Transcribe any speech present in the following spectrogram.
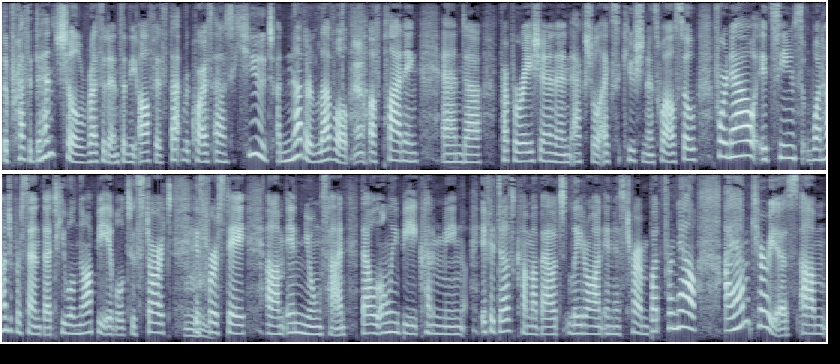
the presidential residence in the office, that requires a huge another level of planning and uh, preparation and actual execution as well. So for now, it seems 100% that he will not be able to start his first day um, in Yongsan. That will only be coming if it does come about later on in his term. But for now, I am curious. Um,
